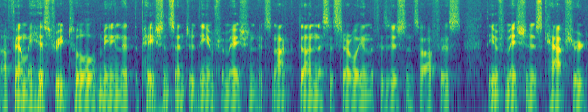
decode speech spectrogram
uh, family history tool, meaning that the patients enter the information. It's not done necessarily in the physician's office. The information is captured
